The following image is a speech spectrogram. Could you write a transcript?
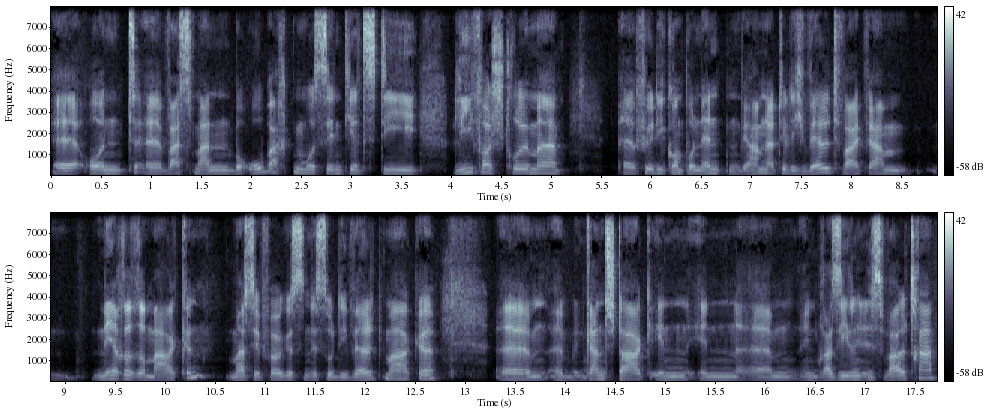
Äh, und äh, was man beobachten muss, sind jetzt die Lieferströme für die Komponenten. Wir haben natürlich weltweit, wir haben mehrere Marken. Massey Ferguson ist so die Weltmarke. Ähm, äh, ganz stark in, in, ähm, in Brasilien ist Valtra.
